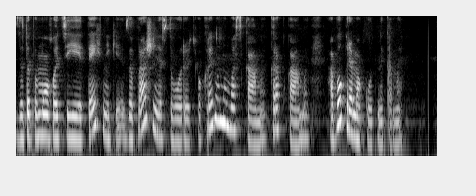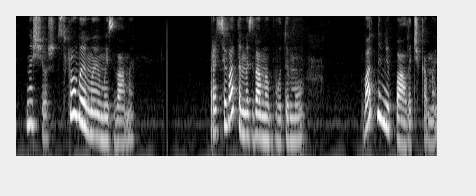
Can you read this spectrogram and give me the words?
За допомогою цієї техніки зображення створюють окремими мазками, крапками або прямокутниками. Ну що ж, спробуємо і ми з вами. Працювати ми з вами будемо ватними паличками.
